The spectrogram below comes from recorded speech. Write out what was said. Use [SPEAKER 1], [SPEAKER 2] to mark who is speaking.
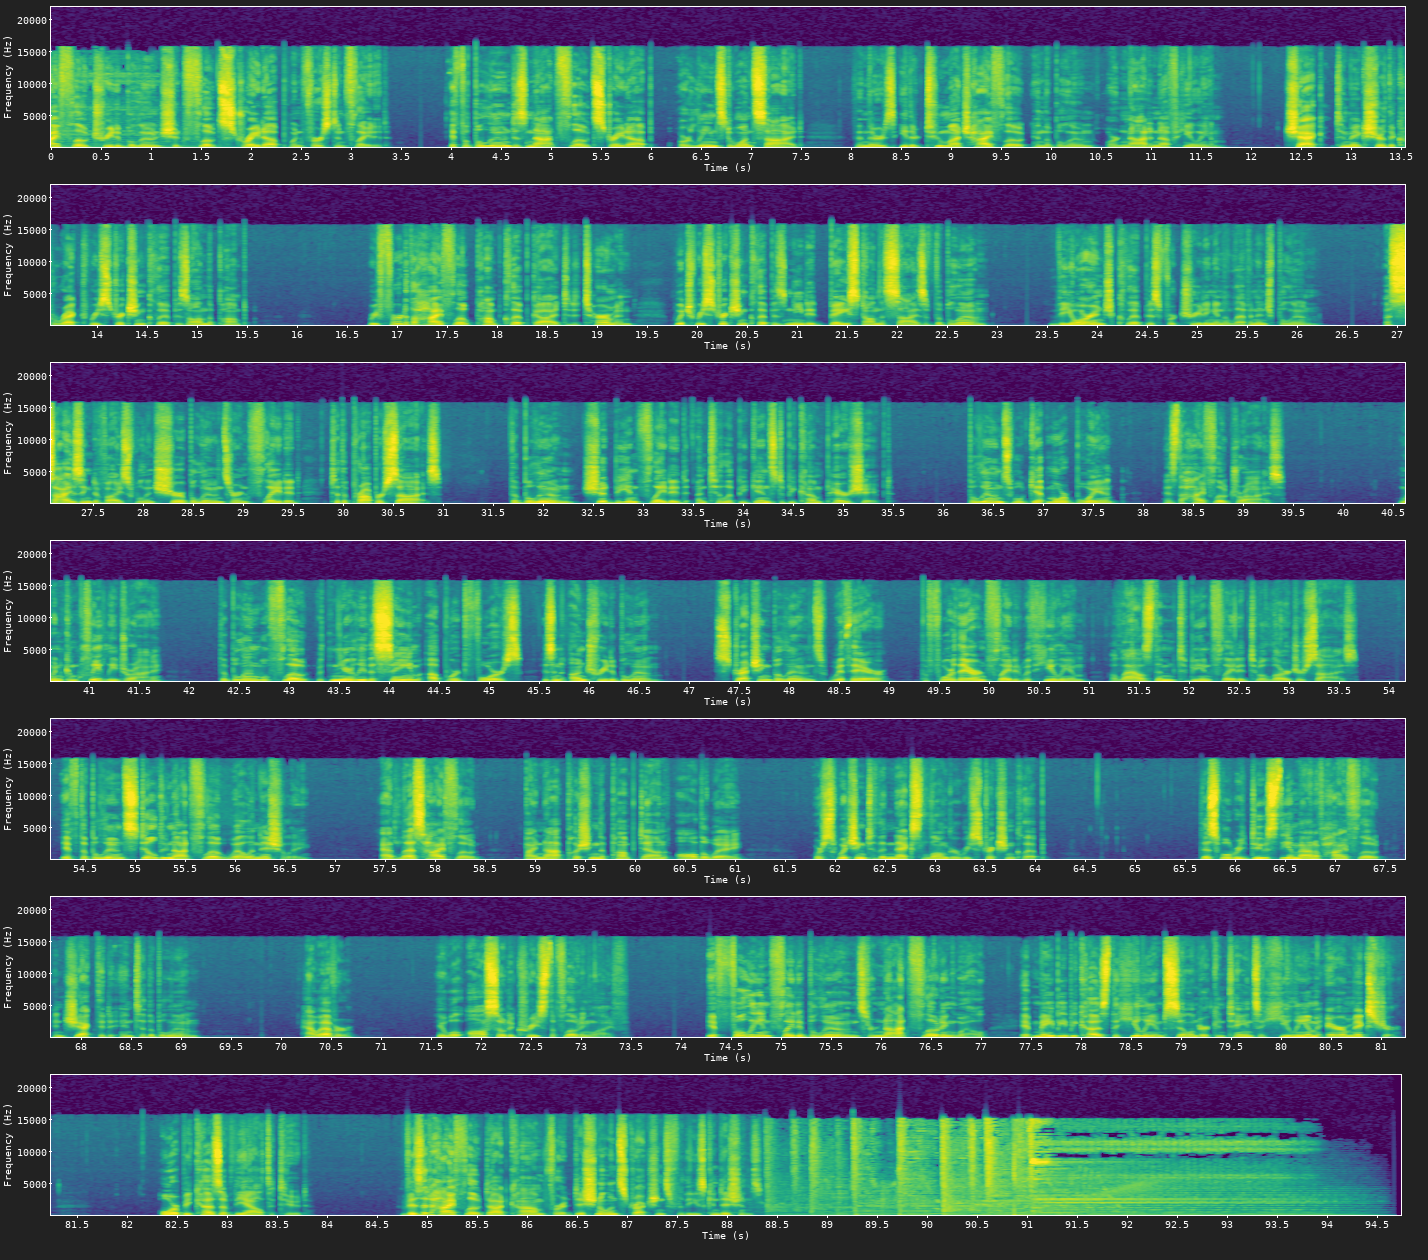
[SPEAKER 1] HI-FLOAT treated balloon should float straight up when first inflated. If a balloon does not float straight up or leans to one side, then there is either too much HI-FLOAT in the balloon or not enough helium. Check to make sure the correct restriction clip is on the pump. Refer to the HI-FLOAT pump clip guide to determine which restriction clip is needed based on the size of the balloon. The orange clip is for treating an 11 inch balloon. A sizing device will ensure balloons are inflated to the proper size. The balloon should be inflated until it begins to become pear shaped. Balloons will get more buoyant as the HI-FLOAT dries. When completely dry, the balloon will float with nearly the same upward force as an untreated balloon. Stretching balloons with air before they are inflated with helium allows them to be inflated to a larger size. If the balloons still do not float well initially, add less HI-FLOAT by not pushing the pump down all the way or switching to the next longer restriction clip. This will reduce the amount of HI-FLOAT injected into the balloon. However, it will also decrease the floating life. If fully inflated balloons are not floating well, it may be because the helium cylinder contains a helium-air mixture, or because of the altitude. Visit hifloat.com for additional instructions for these conditions.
